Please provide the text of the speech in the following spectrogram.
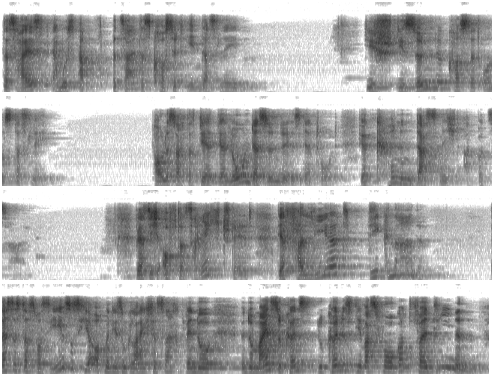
Das heißt, er muss abbezahlen. Das kostet ihn das Leben. Die, die Sünde kostet uns das Leben. Paulus sagt, dass der, der Lohn der Sünde ist der Tod. Wir können das nicht abbezahlen. Wer sich auf das Recht stellt, der verliert die Gnade. Das ist das, was Jesus hier auch mit diesem Gleichnis sagt. Wenn du, wenn du meinst, du könntest, du könntest dir was vor Gott verdienen,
